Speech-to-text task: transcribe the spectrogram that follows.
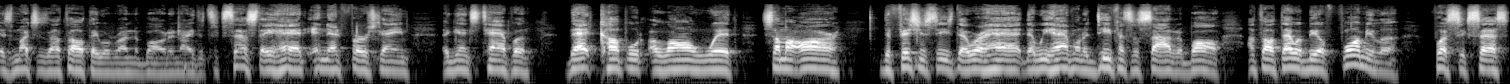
as much as I thought they would run the ball tonight. The success they had in that first game against Tampa, that coupled along with some of our deficiencies that we had that we have on the defensive side of the ball, I thought that would be a formula for success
